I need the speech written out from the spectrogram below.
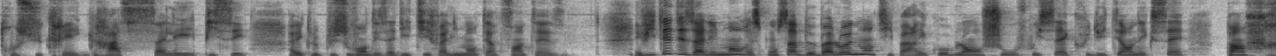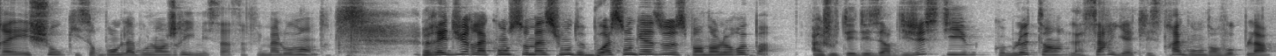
trop sucrées, grasses, salées, épicées, avec le plus souvent des additifs alimentaires de synthèse. Évitez des aliments responsables de ballonnement, type haricots blancs, choux, fruits secs, crudités en excès, pain frais et chaud qui sort bon de la boulangerie, mais ça, ça fait mal au ventre. Réduire la consommation de boissons gazeuses pendant le repas. Ajouter des herbes digestives, comme le thym, la sarriette, l'estragon dans vos plats.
